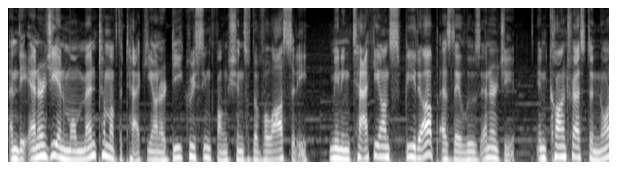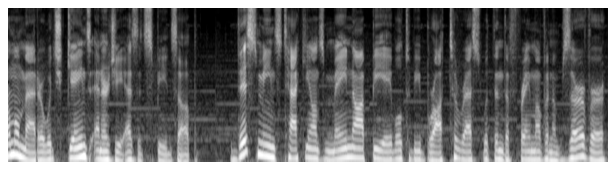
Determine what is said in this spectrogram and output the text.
and the energy and momentum of the tachyon are decreasing functions of the velocity, meaning tachyons speed up as they lose energy, in contrast to normal matter which gains energy as it speeds up. This means tachyons may not be able to be brought to rest within the frame of an observer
